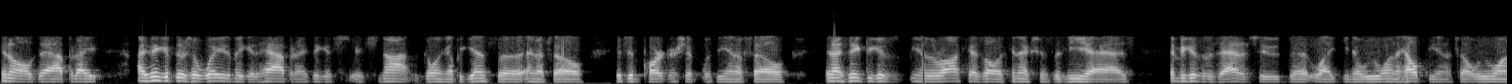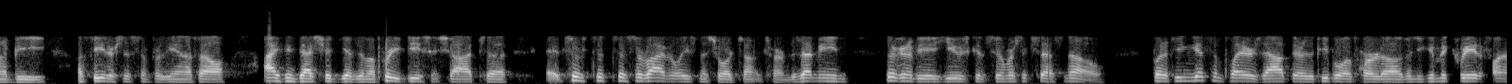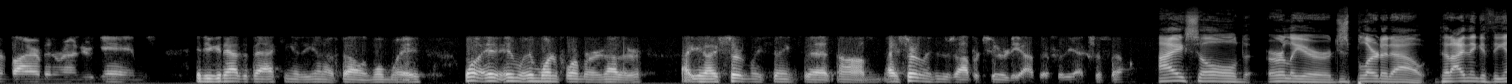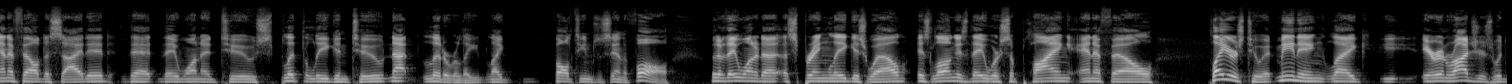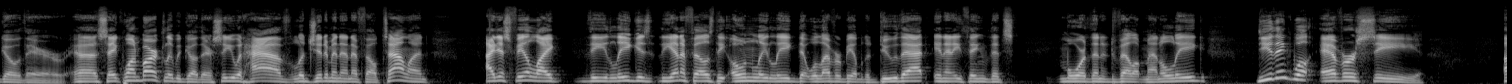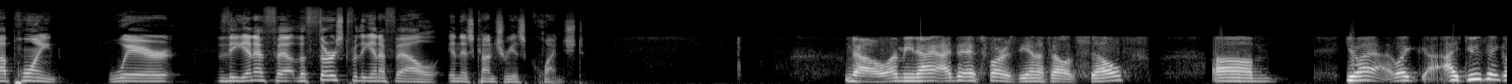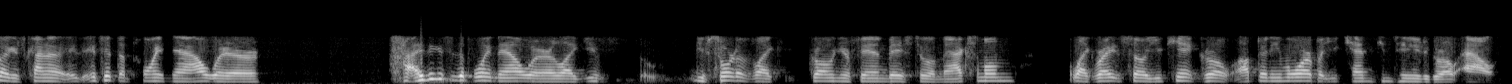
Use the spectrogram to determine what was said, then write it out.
and all that. But I, I think if there's a way to make it happen, I think it's it's not going up against the NFL. It's in partnership with the NFL, and I think because you know The Rock has all the connections that he has, and because of his attitude that like you know we want to help the NFL, we want to be a feeder system for the NFL. I think that should give them a pretty decent shot to to to, to survive at least in the short term. Does that mean they're going to be a huge consumer success? No. But if you can get some players out there that people have heard of, and you can create a fun environment around your games, and you can have the backing of the NFL in one way, well, in, in one form or another, uh, you know, I certainly think that um, I certainly think there's opportunity out there for the XFL. I sold earlier, just blurted out that I think if the NFL decided that they wanted to split the league in two, not literally like fall teams would say in the fall, but if they wanted a, a spring league as well, as long as they were supplying NFL players to it, meaning like Aaron Rodgers would go there, uh, Saquon Barkley would go there, so you would have legitimate NFL talent. I just feel like the league is the NFL is the only league that will ever be able to do that in anything that's more than a developmental league. Do you think we'll ever see a point where the NFL, the thirst for the NFL in this country is quenched? No, I mean, I, I as far as the NFL itself, um, you know, I, like I do think like it's kind of it, it's at the point now where I think it's the point now where like you've you've sort of like grown your fan base to a maximum. Like right so you can't grow up anymore but you can continue to grow out.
